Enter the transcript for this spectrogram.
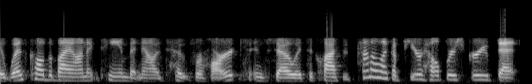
it was called the Bionic Team, but now it's Hope for Hearts. And so it's a class, it's kind of like a peer helpers group that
